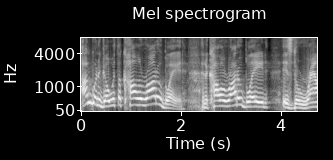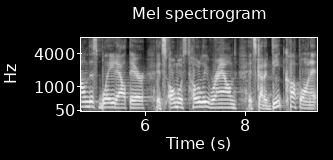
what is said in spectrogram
I'm going to go with a Colorado blade. And a Colorado blade is the roundest blade out there. It's almost totally round. It's got a deep cup on it.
